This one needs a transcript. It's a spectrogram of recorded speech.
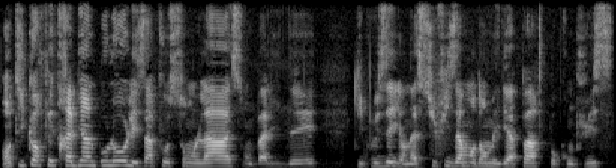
Anticor fait très bien le boulot, les infos sont là, sont validées. Qui plus est, il y en a suffisamment dans Mediapart pour qu'on puisse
